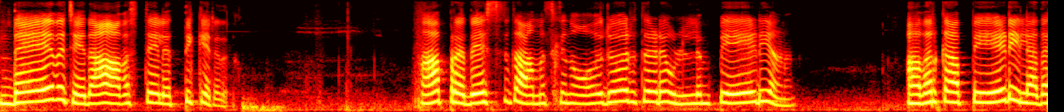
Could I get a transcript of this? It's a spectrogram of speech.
ദയവ് ചെയ്ത് ആ അവസ്ഥയിൽ എത്തിക്കരുത്. ആ പ്രദേശത്ത് താമസിക്കുന്ന ഓരോരുത്തരുടെ ഉള്ളിലും പേടിയാണ്. അവർക്ക് ആ പേടിയില്ലാതെ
